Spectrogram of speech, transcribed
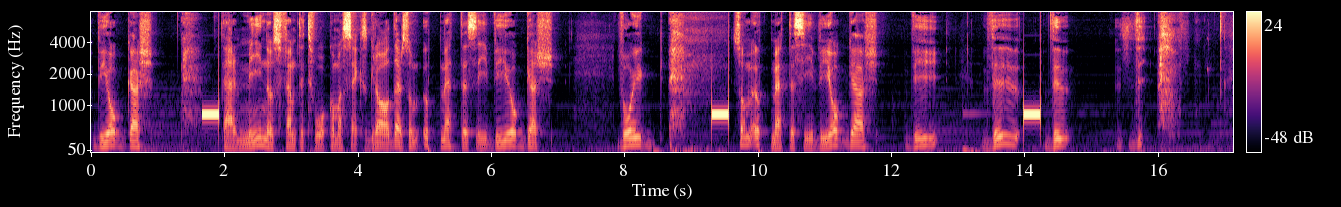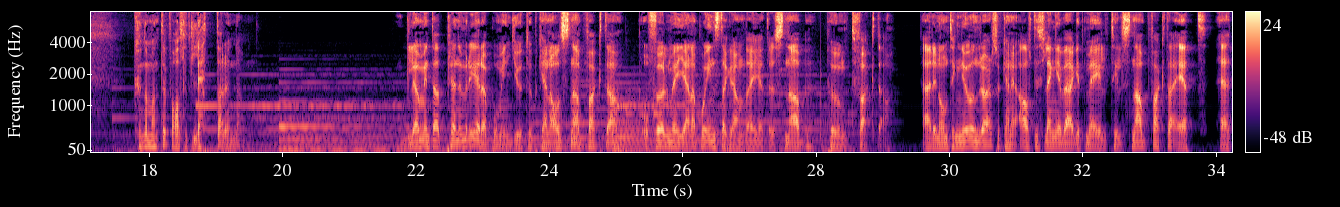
Viogars är minus 52,6 grader som uppmättes i Viogars... Voig... Som uppmättes i Viogars... Vi... Vu... Vu... Vi... Kunde man inte valt ett lättare namn? Glöm inte att prenumerera på min YouTube-kanal Snabbfakta och följ mig gärna på Instagram där jag heter snabb.fakta. Är det någonting ni undrar så kan ni alltid slänga iväg ett mail till snabbfakta1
